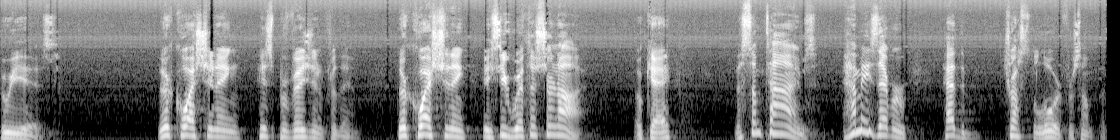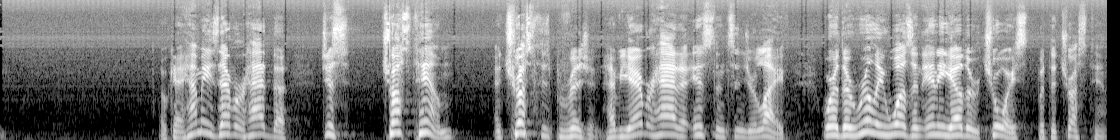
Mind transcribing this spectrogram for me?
who he is. They're questioning his provision for them. They're questioning, is he with us or not? Okay? Now, sometimes, how many's ever had to trust the Lord for something? Okay? How many's ever had to just trust him and trust his provision? Have you ever had an instance in your life where there really wasn't any other choice but to trust him?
